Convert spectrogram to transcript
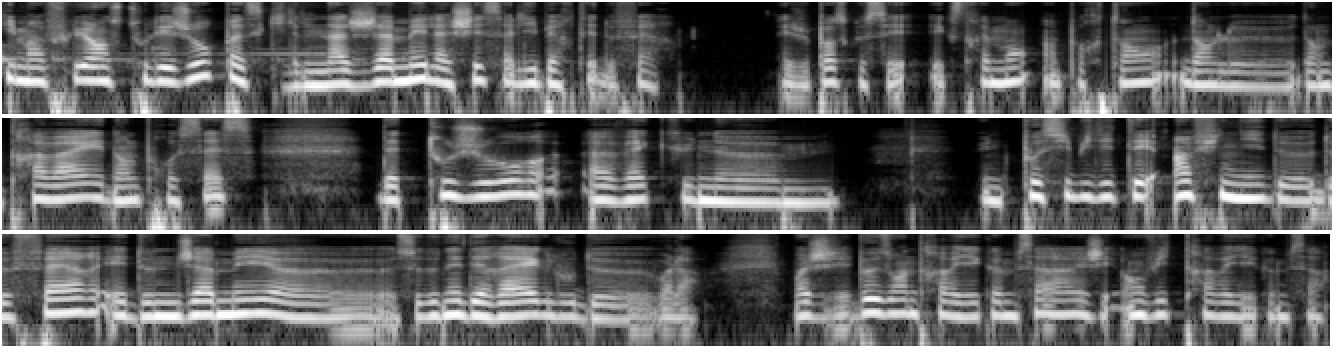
qui m'influence tous les jours parce qu'il n'a jamais lâché sa liberté de faire. Et je pense que c'est extrêmement important dans le dans le travail, dans le process, d'être toujours avec une une possibilité infinie de, de faire et de ne jamais euh, se donner des règles ou de voilà. Moi, j'ai besoin de travailler comme ça et j'ai envie de travailler comme ça.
